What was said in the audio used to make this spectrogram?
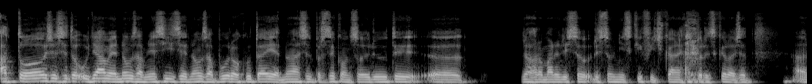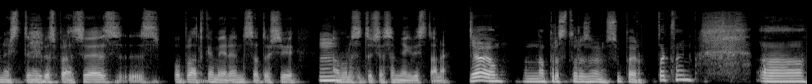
A to, že si to udělám jednou za měsíc, jednou za půl roku, to je jedno, já si prostě konsoliduju ty, uh, dohromady, když jsou, když jsou nízký fíčka, nechám to vždycky ležet, než to někdo zpracuje s, s poplatkem jeden satoshi mm. a ono se to časem někdy stane. Jo, jo, naprosto rozumím, super. Tak fajn. Uh,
